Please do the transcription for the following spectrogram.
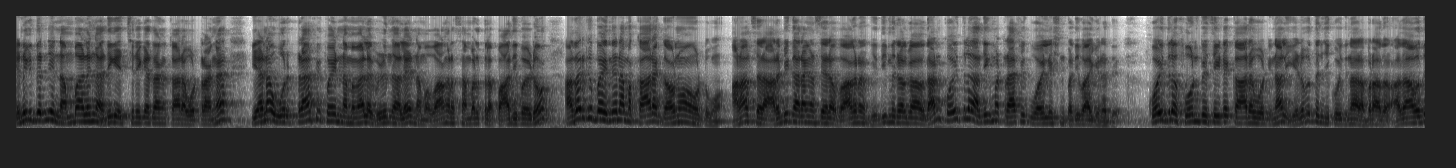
எனக்கு தெரிஞ்சு நம்ம ஆளுங்க அதிக எச்சரிக்கை தாங்க காரை ஓட்டுறாங்க. ஏன்னா ஒரு டிராஃபிக் ஃபைன் நம்ம மேலே விழுந்தாலே நம்ம வாங்குற சம்பளத்தில் பாதி போயிடும். அதற்கு பயந்தே நம்ம காரை கவனமாக ஓட்டுவோம். ஆனால் சில அரபிக்காரங்க செய்கிற வாகன விதிமீறல்களால் தான் கோயத்தில் அதிகமாக டிராஃபிக் வயலேஷன் பதிவாகிறது. கோயத்தில் ஃபோன் பேசிக்கிட்டே காரை ஓட்டினால் எழுபத்தஞ்சு கோயத்தினார் அபராதம். அதாவது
